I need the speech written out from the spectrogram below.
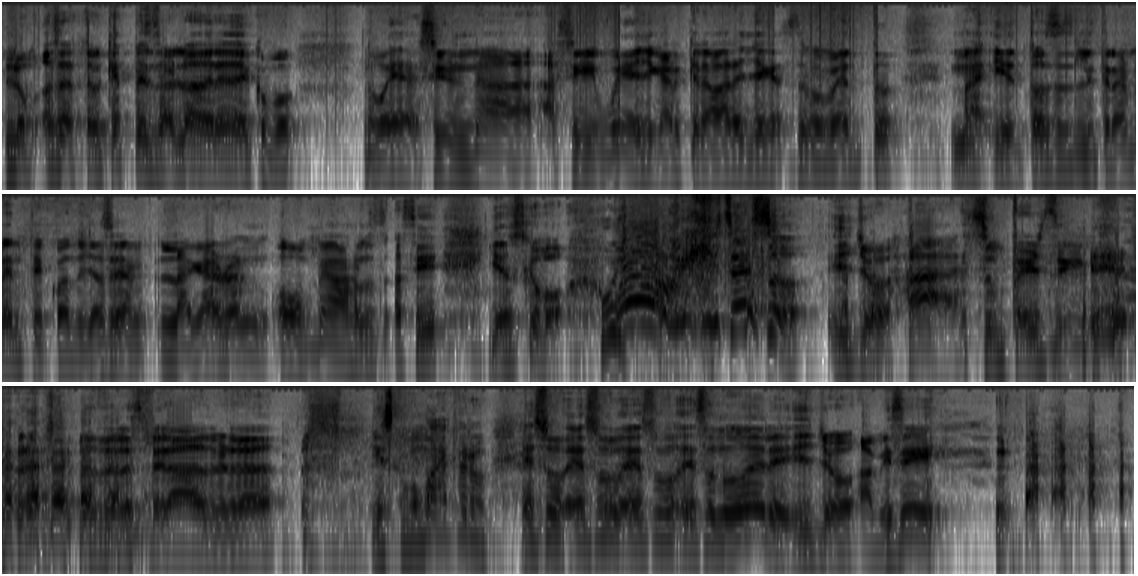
lo- o sea, tengo que pensarlo adrede como, no voy a decir nada. Así, voy a llegar que la vara llegue a este momento. mae, y entonces, literalmente, cuando ya sean, la agarran o me bajan así, y es como, ¡Wow! ¿Qué es eso? Y yo, ¡ah! Es un piercing. no te lo esperabas, ¿verdad? Y es como, mae, pero eso, eso, eso, eso no duele. Y yo, a mí sí.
